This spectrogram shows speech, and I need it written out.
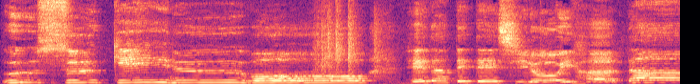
薄絹を隔てて白い肌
